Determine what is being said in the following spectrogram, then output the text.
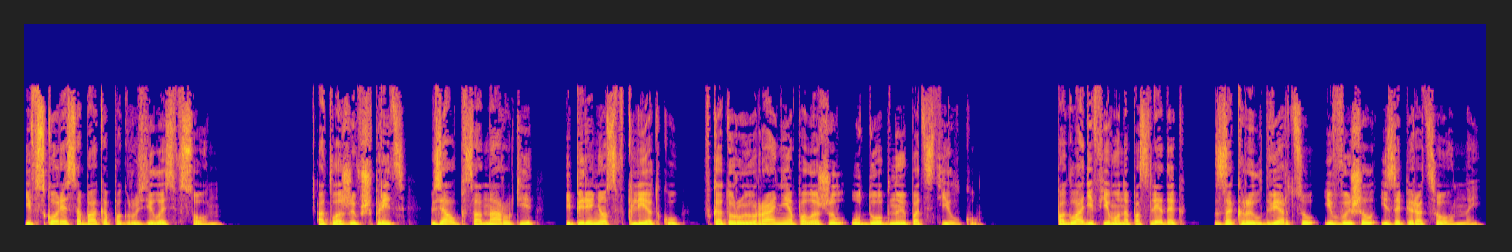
и вскоре собака погрузилась в сон. Отложив шприц, взял пса на руки и перенес в клетку, в которую ранее положил удобную подстилку. Погладив его напоследок, закрыл дверцу и вышел из операционной.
